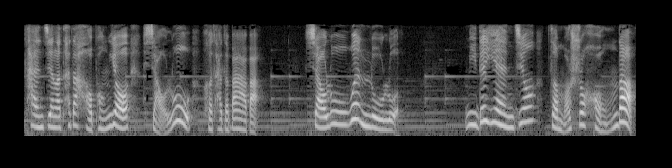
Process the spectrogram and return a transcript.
看见了他的好朋友小鹿和他的爸爸。小鹿问露露：“你的眼睛怎么是红的？”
